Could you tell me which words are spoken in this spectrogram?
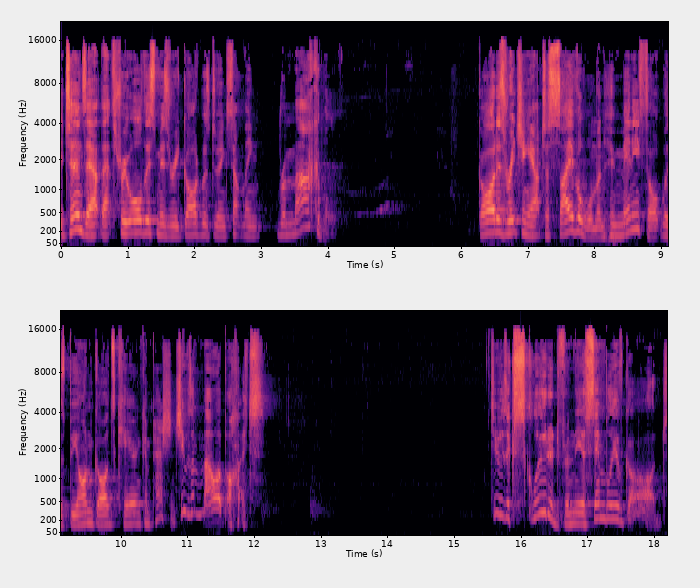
It turns out that through all this misery, God was doing something remarkable. God is reaching out to save a woman who many thought was beyond God's care and compassion. She was a Moabite. She was excluded from the assembly of God.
